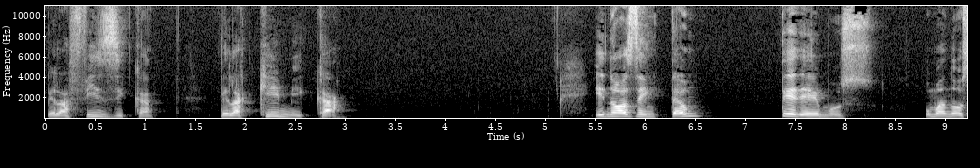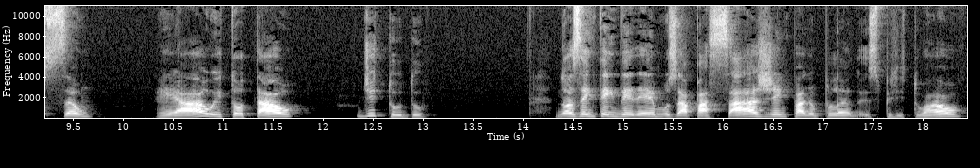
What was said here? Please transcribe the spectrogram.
pela física, pela química. E nós então teremos uma noção real e total de tudo. Nós entenderemos a passagem para o plano espiritual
